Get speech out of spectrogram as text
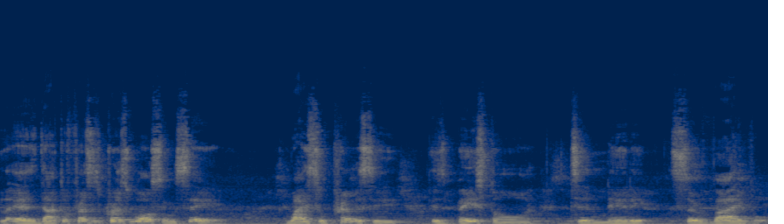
as Dr. Frances Cress Welsing said, white supremacy is based on genetic survival.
